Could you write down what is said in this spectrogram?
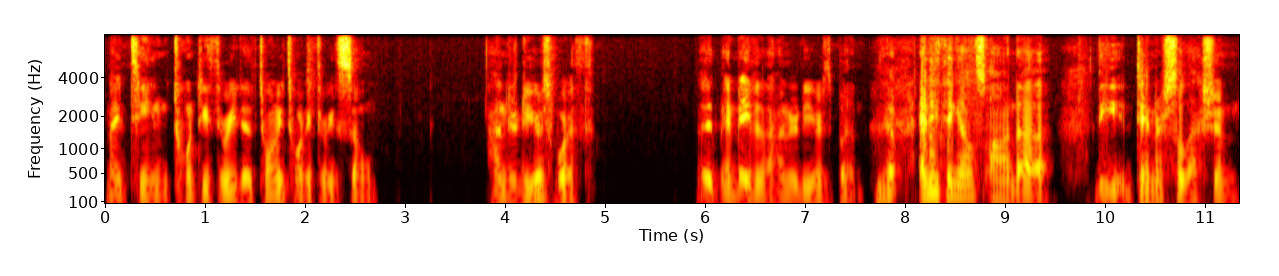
1923 to 2023. So, hundred years worth. It, it made it a hundred years. But Yep. anything else on uh the dinner selection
